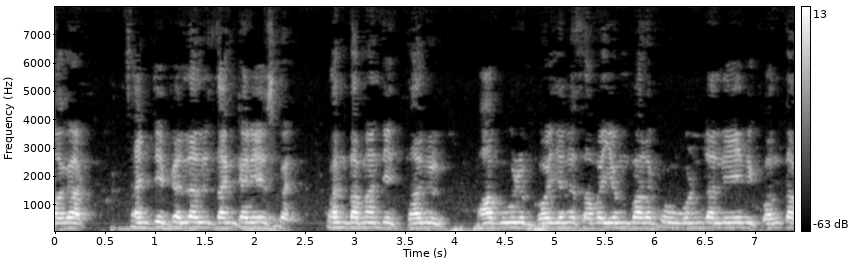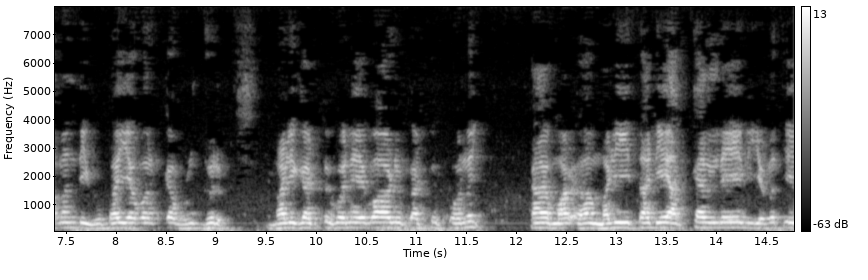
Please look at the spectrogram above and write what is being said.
మగాడు. సంటి పిల్లలు సంకనేసుకొని కొంతమంది తల్లులు మామూలు భోజన సమయం వరకు ఉండలేని కొంతమంది ఉభయవర్గ వృద్ధులు. మడి కట్టుకునేవాడు కట్టుకొని మడి తడి అక్కర్లేని యువతీ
